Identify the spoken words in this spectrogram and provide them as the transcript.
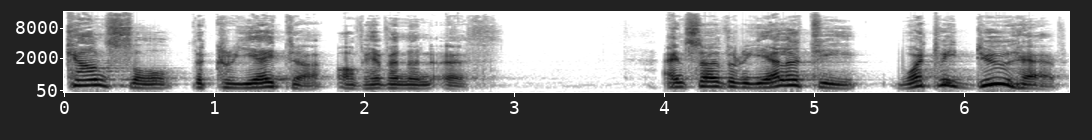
counsel the creator of heaven and earth? And so, the reality, what we do have,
